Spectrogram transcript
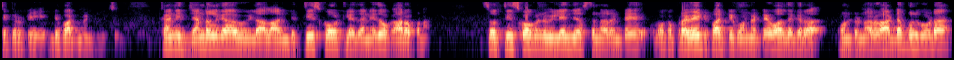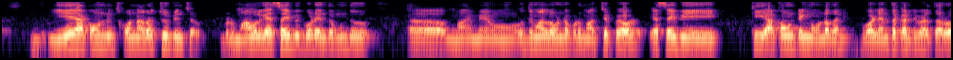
సెక్యూరిటీ డిపార్ట్మెంట్ నుంచి. కానీ జనరల్గా వీళ్ళు అలాంటి తీసుకోవట్లేదు అనేది ఒక ఆరోపణ. సో తీసుకోకుండా వీళ్ళు ఏం చేస్తున్నారంటే ఒక ప్రైవేట్ పార్టీకి ఉన్నట్టే వాళ్ళ దగ్గర కొంటున్నారు. ఆ డబ్బులు కూడా ఏ అకౌంట్ నుంచి కొన్నారో చూపించరు. ఇప్పుడు మామూలుగా ఎస్ఐబికి కూడా ఇంతకుముందు మా మేము ఉద్యమాల్లో ఉన్నప్పుడు మాకు చెప్పేవాళ్ళు కి అకౌంటింగ్ ఉండదని. వాళ్ళు ఎంత ఖర్చు పెడతారో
